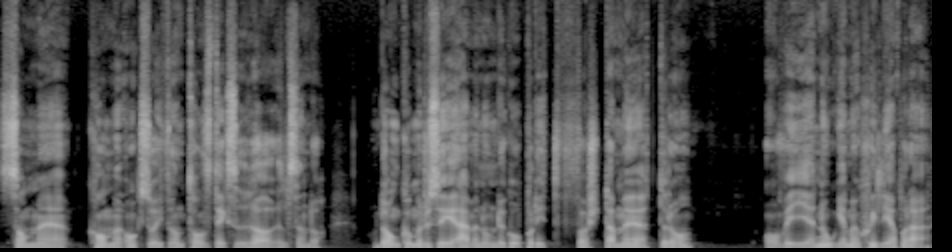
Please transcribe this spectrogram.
som eh, kommer också ifrån tolvstegsrörelsen. Då. Och de kommer du se även om du går på ditt första möte. Då. Och vi är noga med att skilja på det här.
